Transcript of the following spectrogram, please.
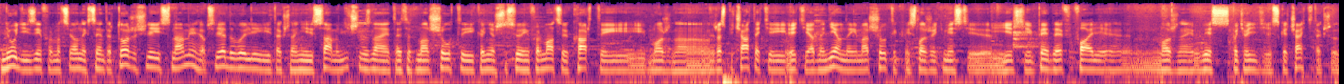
Люди из информационных центров тоже шли с нами, обследовали, и так что они сами лично знают этот маршрут и, конечно, всю информацию, карты и можно распечатать и эти однодневные маршруты и сложить вместе. И если PDF-файле можно весь путеводитель скачать, так что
